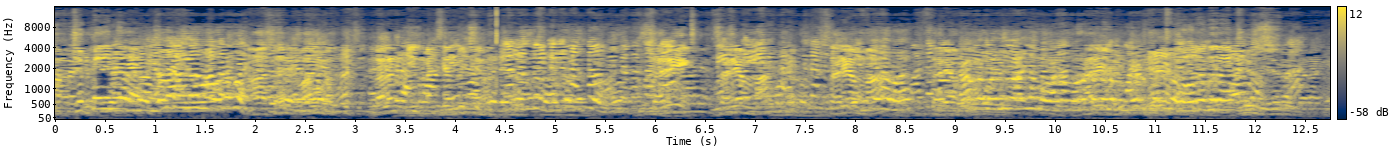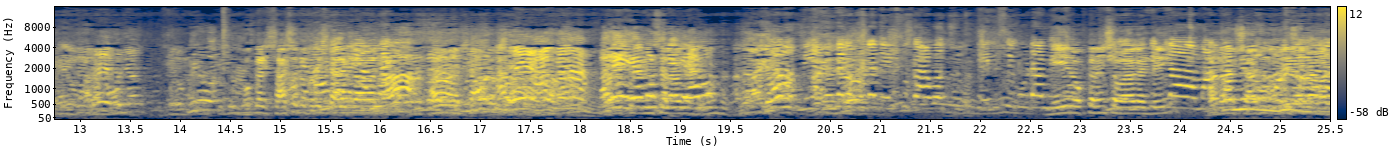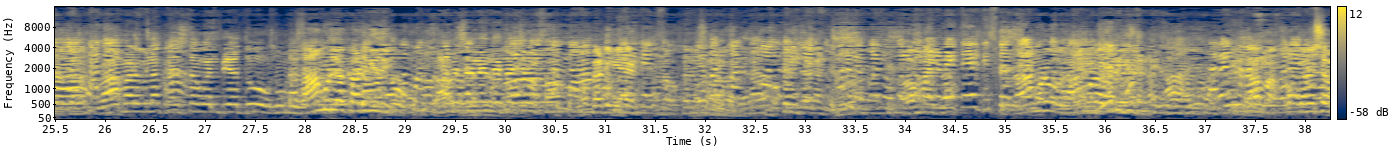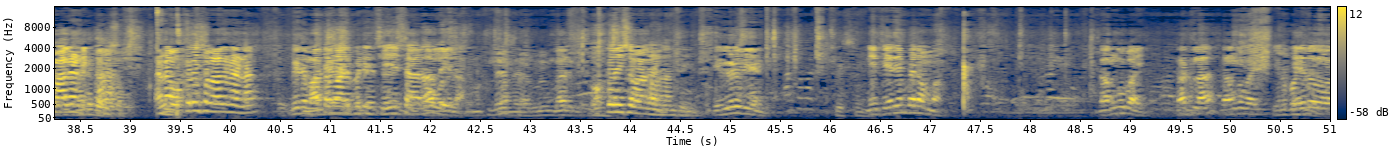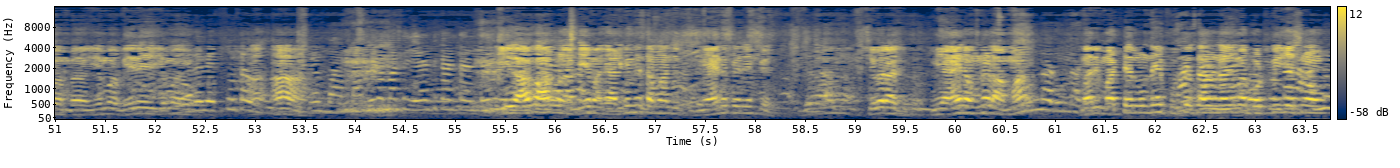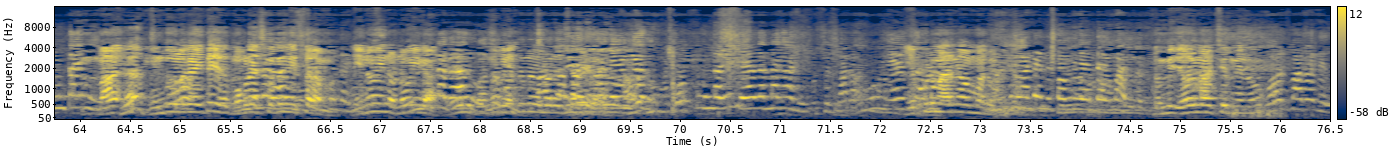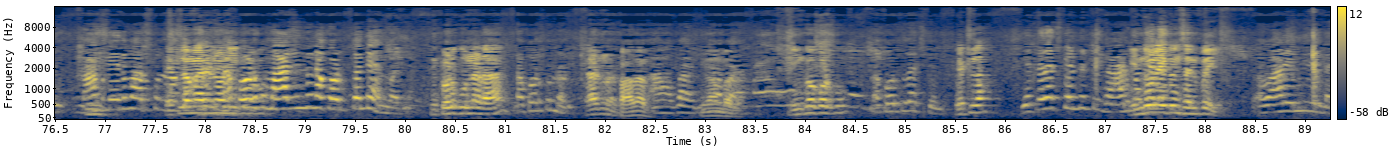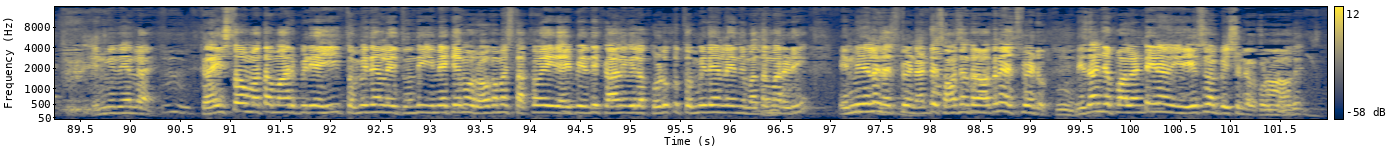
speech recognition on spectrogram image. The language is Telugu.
మారుతాం సార్? సరే అమ్మా సరే అమ్మా సరే అమ్మా సరే ఒక శాశ్వత పరిష్కారం కావాలా తెలుసు కావచ్చు. తెలిసి కూడా మీరు ఒక్క నిమిషం ఆగండి. రామడుగుల క్రైస్తవ కనిపించద్దు. నువ్వు రాముడి యొక్క అడిగింది ఒక్క నిమిషం ఒక్క నిమిషం జరగండి రాముడు రామ్మా, ఒక్క నిమిషం ఆగండి. అన్న ఒక్క నిమిషం ఆగండి అన్న. మీరు మత మార్పిడి చేశారా లేదా? ఒక్క నిమిషం ఆగండి. ఈ వీడియో తీయండి. నీ పేరేం పేరమ్మా? గంగుబాయ్. అట్లా గంగుబాయ్. ఏదో ఏమో వేరే ఏమో. అది అడిగిందే సమాధానం చెప్పు. మీ ఆయన పేరు ఏం పేరు? శివరాజు. మీ ఆయన ఉన్నాడా అమ్మ? మరి మట్టెలు ఉన్నాయి పుస్తకాలు ఉన్నాయి మరి బొట్టు చేసినాం మా హిందువులుగా అయితే మొగడు వచ్చిపోతే ఇస్తారమ్మా. నేను ఈయన నువ్వు ఇక. ఎప్పుడు మారినావమ్మా నువ్వు తొమ్మిది ఎవరు మార్చారు నేను ఎట్లా మారినావు నీకు? కొడుకు మారిండు నా కొడుకు ఉన్నాడా? నా కొడుకున్నాడు ఆడున్నాడు ఆ, వా- ఇంకో కొడుకు? నా కొడుకు చచ్చిపోయింది ఎట్లా? ఇక ఆడు చనిపోయి? వాడు ఎనిమిది ఏళ్ళు ఎనిమిదేళ్ళ? క్రైస్తవ మత మార్పిడి అయ్యి తొమ్మిదేళ్ళు అవుతుంది. ఈమెకేమో రోగం వచ్చి తక్కువ అయిపోయింది. కానీ వీళ్ళ కొడుకు తొమ్మిదేళ్ళు అయింది మత మారిడి. ఎనిమిదేళ్ళ చచ్చిపోయిండు. అంటే సంవత్సరం తర్వాతనే చచ్చిపోయాడు. నిజం చెప్పాలంటే ఈయన యేసు పంపించిండు వాళ్ళ కొడుకు.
